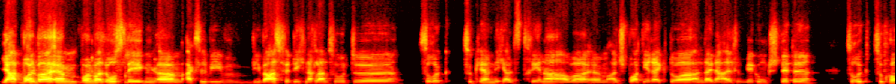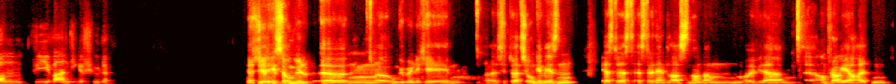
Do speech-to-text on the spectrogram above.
Ja, wollen wir, ähm, wollen wir loslegen. Ähm, Axel, wie, wie war es für dich, nach Landshut äh, zurückzukehren? Nicht als Trainer, aber ähm, als Sportdirektor an deine alte Wirkungsstätte zurückzukommen. Wie waren die Gefühle? Natürlich ist es eine unge äh, ungewöhnliche äh, Situation gewesen. Erst erst als Trainer entlassen und dann habe ich wieder eine äh, Anfrage erhalten,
